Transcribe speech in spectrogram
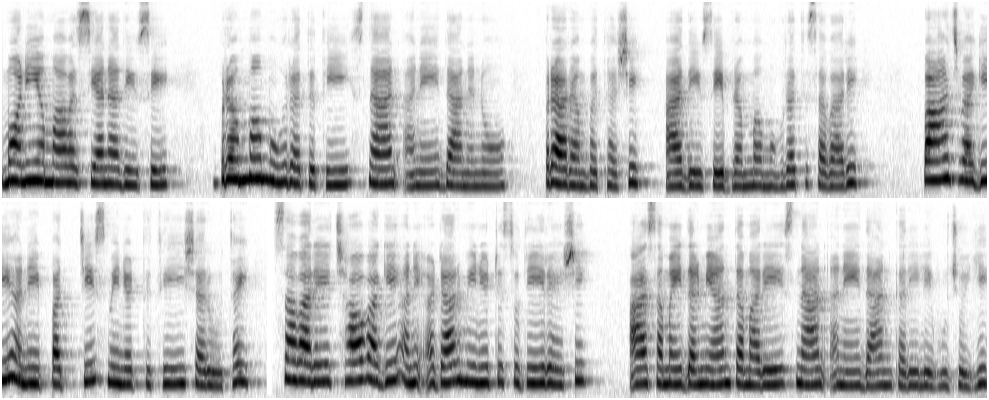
મૌની અમાવસ્યાના દિવસે બ્રહ્મ મુહૂર્તથી સ્નાન અને દાનનો પ્રારંભ થશે. આ દિવસે બ્રહ્મ મુહૂર્ત સવારે પાંચ વાગે અને પચીસ મિનિટથી શરૂ થઈ સવારે છ વાગે અને અઢાર મિનિટ સુધી રહેશે. આ સમય દરમિયાન તમારે સ્નાન અને દાન કરી લેવું જોઈએ.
